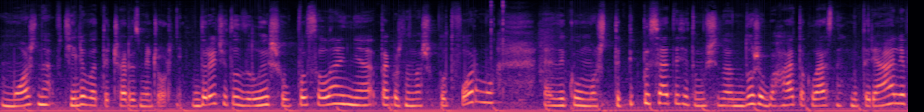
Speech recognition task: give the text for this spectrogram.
можна втілювати через Midjourney. До речі, тут залишу посилання також на нашу платформу, е, з яку ви можете підписатися, тому що там дуже багато класних матеріалів,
